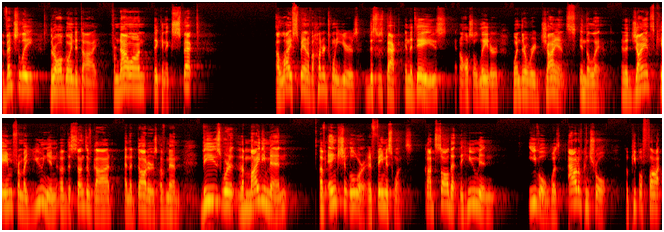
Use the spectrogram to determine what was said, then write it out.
Eventually, they're all going to die. From now on, they can expect a lifespan of 120 years. This was back in the days, and also later, when there were giants in the land. And the giants came from a union of the sons of God and the daughters of men. These were the mighty men of ancient lore and famous ones. God saw that the human evil was out of control. The people thought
